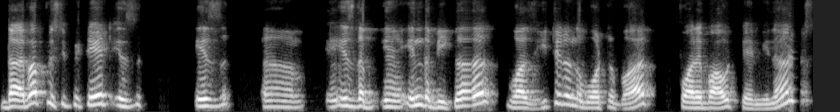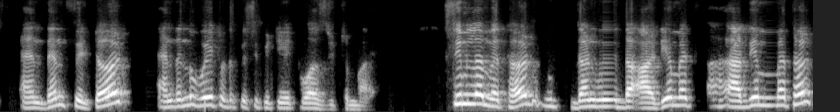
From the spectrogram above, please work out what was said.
the above precipitate is is um, is the in the beaker was heated on the water bath for about 10 minutes and then filtered and then the weight of the precipitate was determined. Similar method done with the RDM, RDM method,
